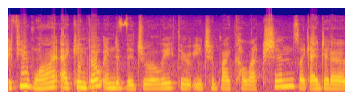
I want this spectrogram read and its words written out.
if you want, I can go individually through each of my collections. Like I did a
